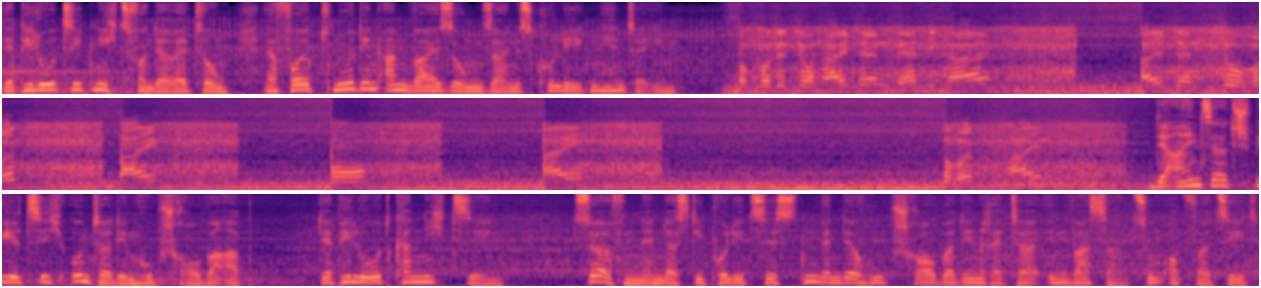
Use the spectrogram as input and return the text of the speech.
Der Pilot sieht nichts von der Rettung. Er folgt nur den Anweisungen seines Kollegen hinter ihm. Auf Position halten, vertikal. Halten, zurück. 3, 2, 1. Zurück, 1. Der Einsatz spielt sich unter dem Hubschrauber ab. Der Pilot kann nichts sehen. Surfen nennen das die Polizisten, wenn der Hubschrauber den Retter im Wasser zum Opfer zieht.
